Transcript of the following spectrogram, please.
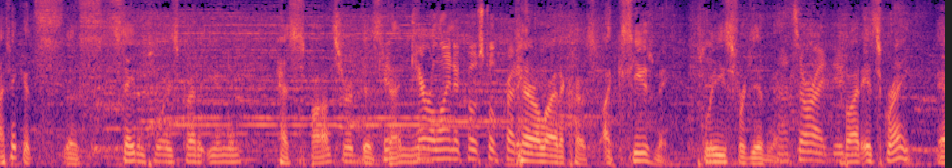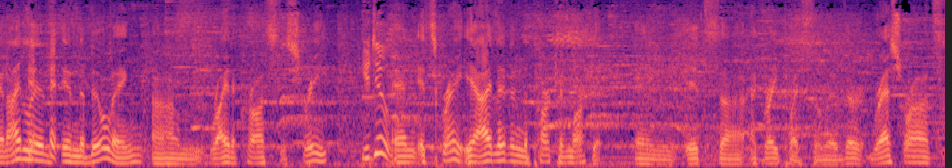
I think it's the State Employees Credit Union has sponsored this venue. Carolina Coastal Credit. Carolina Coast. Excuse me. Please forgive me. That's all right, dude. But it's great, and I live in the building um, right across the street. you do. And it's great. Yeah, I live in the Park and Market, and it's uh, a great place to live. There are restaurants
